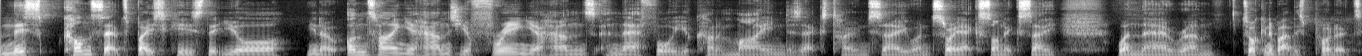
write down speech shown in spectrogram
And this concept basically is that you're, you know, untying your hands, you're freeing your hands, and therefore your kind of mind, as Xtone say, when sorry, Xsonic say, when they're um, talking about this product,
